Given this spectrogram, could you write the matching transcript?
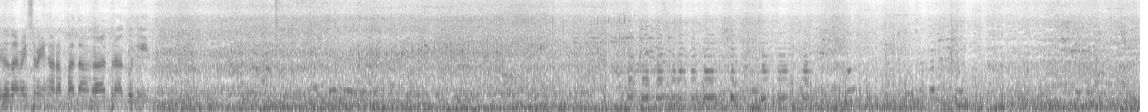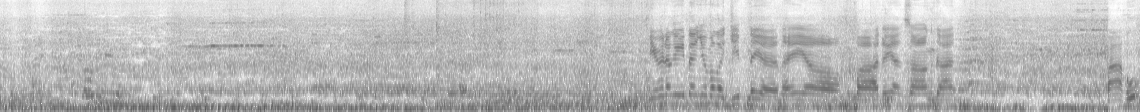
Ito tayo sa may harapan ng ah, Dragon 8. Yung nakita nyo mga jeep na yan ay ah, pa ano yan, sa hangdaan. Paho,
